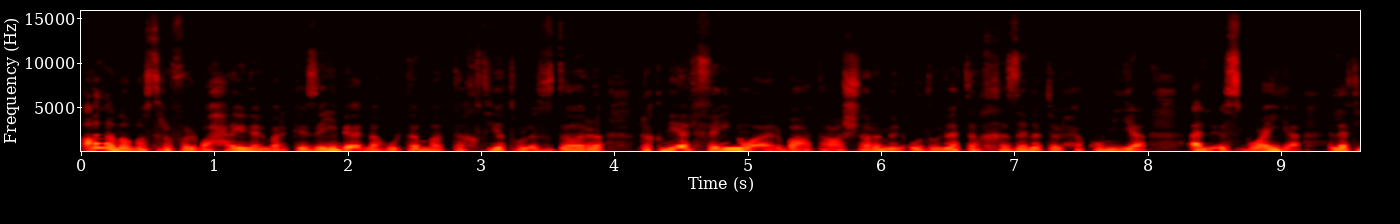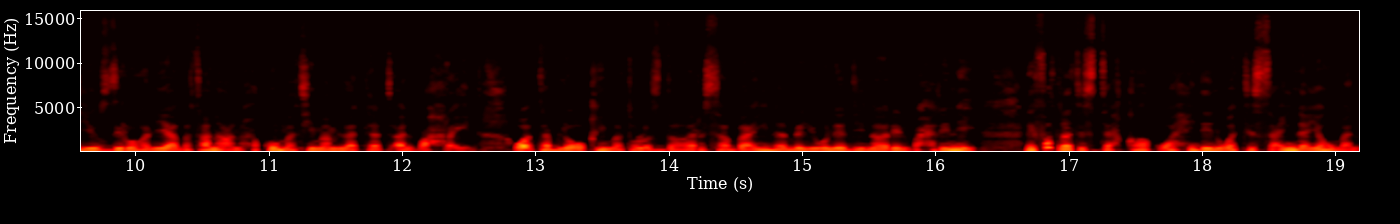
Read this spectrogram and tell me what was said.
أعلن مصرف البحرين المركزي بأنه تم تغطية الإصدار رقم 2014 من أذونات الخزانة الحكومية الأسبوعية التي يصدرها نيابة عن حكومة مملكة البحرين. وتبلغ قيمة الإصدار 70 مليون دينار بحريني لفترة استحقاق 91 يوما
